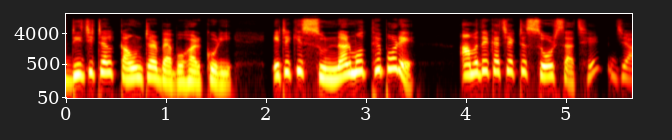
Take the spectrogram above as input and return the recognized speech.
ডিজিটাল কাউন্টার ব্যবহার করি, এটা কি সুন্নার মধ্যে পড়ে? আমাদের কাছে একটা সোর্স আছে যা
